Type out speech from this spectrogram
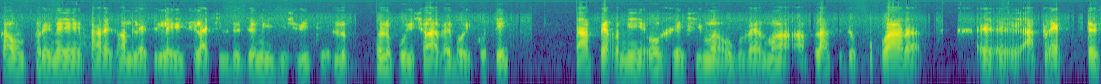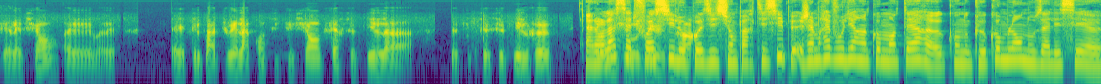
quand vous prenez par exemple les législatives de 2018, que l'opposition avait boycotté, a permis au régime, au gouvernement en place de pouvoir, euh, euh, après ces élections, euh, tripatuer la Constitution, faire ce qu'il veut. Alors là, cette fois-ci, l'opposition participe. J'aimerais vous lire un commentaire que Comlan nous a laissé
